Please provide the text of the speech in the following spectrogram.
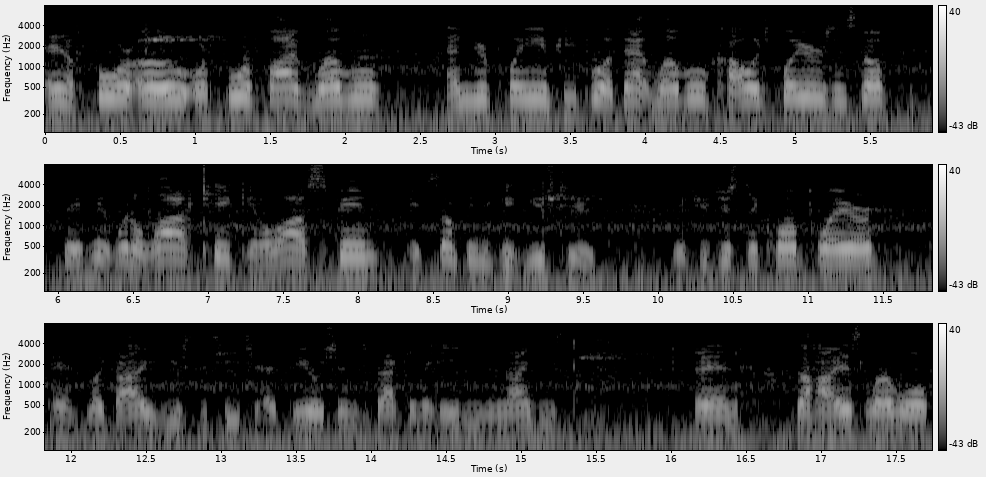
in a 4-0 or 4-5 level and you're playing people at that level, college players and stuff, they hit with a lot of kick and a lot of spin, it's something to get used to. If you're just a club player, and like I used to teach at the Oceans back in the 80s and 90s, and the highest level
